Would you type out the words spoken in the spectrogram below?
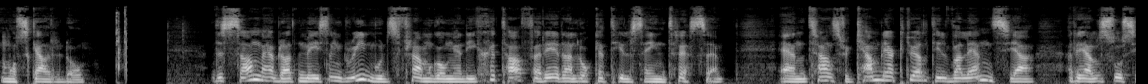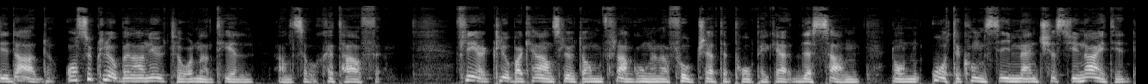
Moscardo. The Sun hävdar att Mason Greenwoods framgångar i Getafe redan lockat till sig intresse. En transfer kan bli aktuell till Valencia, Real Sociedad och så klubben han är utlånad till, alltså Getafe. Fler klubbar kan ansluta om framgångarna fortsätter, påpekar The Sun. Någon återkomst i Manchester United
